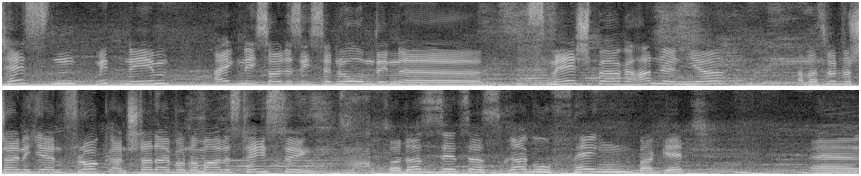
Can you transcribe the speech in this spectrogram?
testen, mitnehmen. Eigentlich sollte es sich ja nur um den äh, Smash handeln hier. Aber es wird wahrscheinlich eher ein Vlog, anstatt einfach normales Tasting. So, das ist jetzt das Ragoufeng Baguette. Äh,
